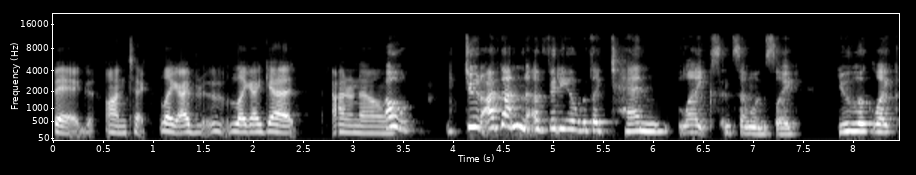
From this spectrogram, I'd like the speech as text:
big on Tik. Like I've like I get I don't know. Oh, dude, I've gotten a video with like 10 likes and someone's like, you look like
